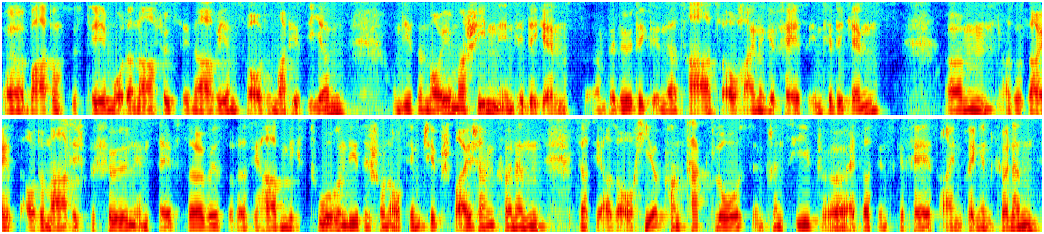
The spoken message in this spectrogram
äh, Wartungssysteme oder Nachfüllszenarien zu automatisieren. Und diese neue Maschinenintelligenz äh, benötigt in der Tat auch eine Gefäßintelligenz, ähm, also sei es automatisch befüllen im Self-Service oder Sie haben Mixturen, die Sie schon auf dem Chip speichern können, dass Sie also auch hier kontaktlos im Prinzip äh, etwas ins Gefäß einbringen können.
